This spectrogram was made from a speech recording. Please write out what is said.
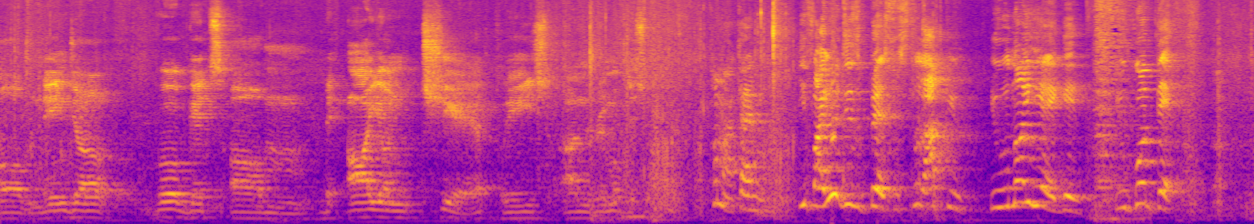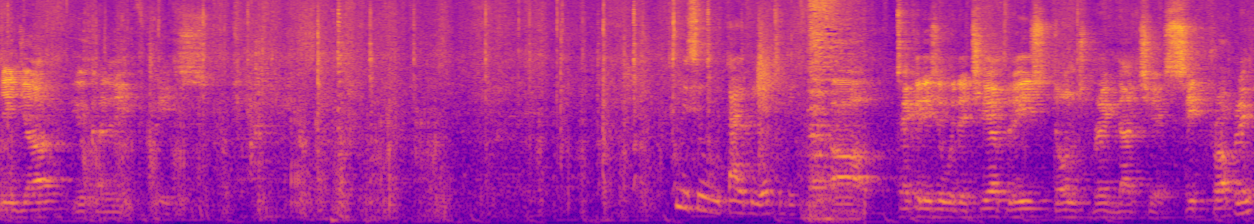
Um, Ninja, go get um the iron chair, please, and remove this one. Come on, tell me. If I use this best to slap you, you will not hear again. You go there. Ninja, you can leave, please. Let me see who will me here today. Uh, take it easy with the chair, please. Don't break that chair. Sit properly.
